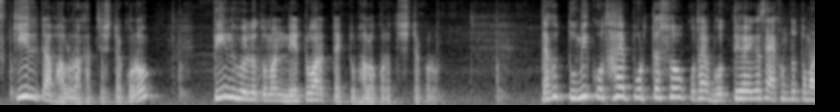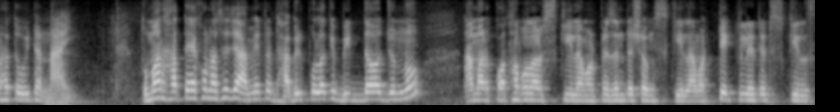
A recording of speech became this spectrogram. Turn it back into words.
স্কিলটা ভালো রাখার চেষ্টা করো। তিন হলো তোমার নেটওয়ার্কটা একটু ভালো করার চেষ্টা করো। দেখো, তুমি কোথায় পড়তেছো, কোথায় ভর্তি হয়ে গেছে, এখন তো তোমার হাতে ওইটা নাই। তোমার হাতে এখন আছে যে, আমি একটা ঢাবির পোলাকে বিট দেওয়ার জন্য আমার কথা বলার স্কিল আমার প্রেজেন্টেশন স্কিল আমার টেক রিলেটেড স্কিলস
